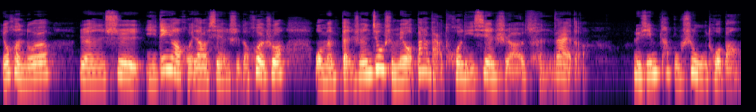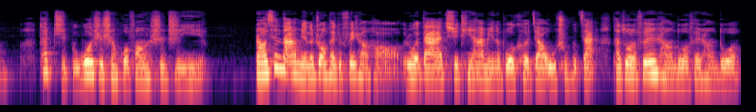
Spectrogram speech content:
有很多人是一定要回到现实的，或者说。我们本身就是没有办法脱离现实而存在的，旅行它不是乌托邦，它只不过是生活方式之一。然后现在阿眠的状态就非常好，如果大家去听阿眠的播客叫无处不在，他做了非常多非常多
